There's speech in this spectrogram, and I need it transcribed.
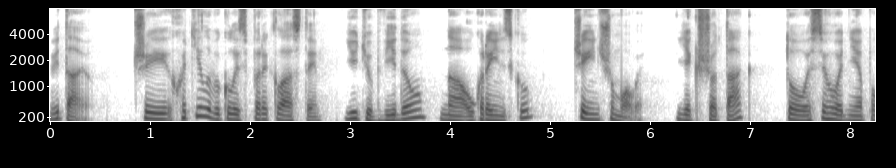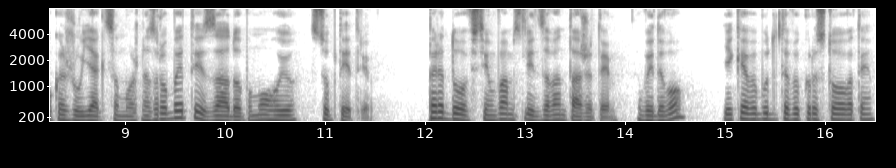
Вітаю! Чи хотіли ви колись перекласти YouTube відео на українську чи іншу мови? Якщо так, то сьогодні я покажу, як це можна зробити за допомогою субтитрів. Передовсім вам слід завантажити видео, яке ви будете використовувати,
